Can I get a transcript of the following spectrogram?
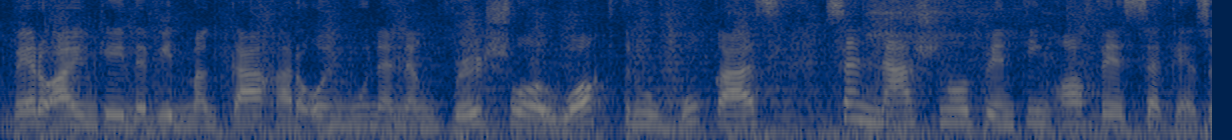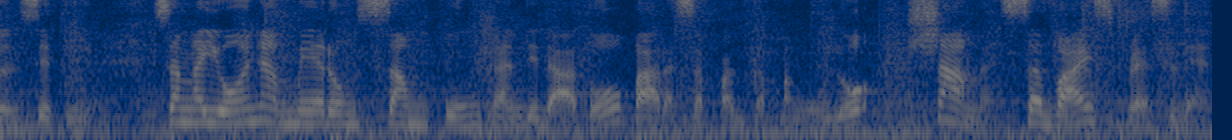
Pero ayon kay David, magkakaroon muna ng virtual walkthrough bukas sa National Printing Office sa Quezon City. Sa ngayon, merong sampung kandidato para sa pagkapangulo, siyam sa Vice President,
